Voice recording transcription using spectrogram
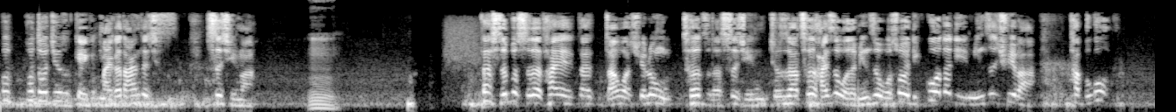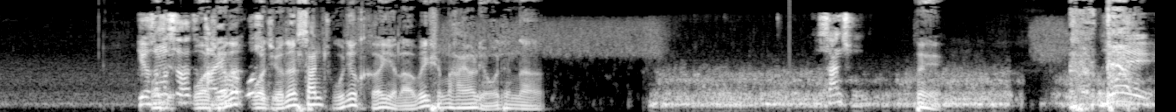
不不多就是给买个单的事情嘛。”嗯。但时不时的，他也在找我去弄车子的事情，就是他车还是我的名字。我说你过到你名字去吧，他不过。有什么事他我觉得我觉得删除就可以了，为什么还要留着呢？删除。对。因为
